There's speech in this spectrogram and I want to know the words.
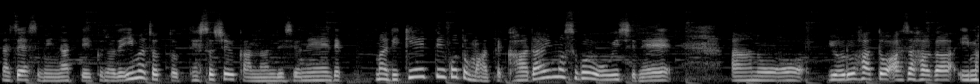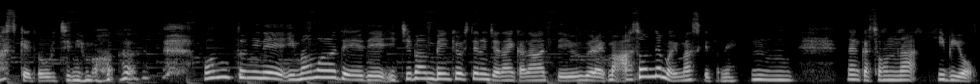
夏休みになっていくので今ちょっとテスト週間なんですよね。でまあ理系っていうこともあって課題もすごい多いしね。あの夜派と朝派がいますけどうちにも。本当にね今までで一番勉強してるんじゃないかなっていうぐらいまあ遊んでもいますけどね。うん。なんかそんな日々を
